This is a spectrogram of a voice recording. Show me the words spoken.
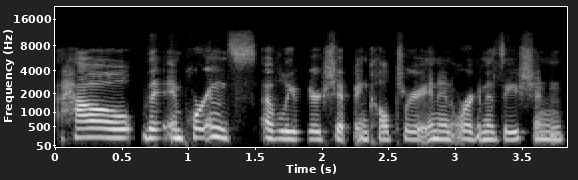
how the importance of leadership and culture in an organization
